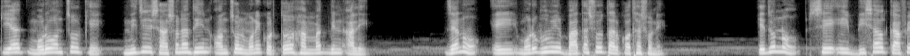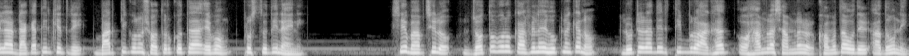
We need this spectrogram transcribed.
কিয়াদ মরু অঞ্চলকে নিজের শাসনাধীন অঞ্চল মনে করত হাম্মাদ বিন আলী, যেন এই মরুভূমির বাতাসও তার কথা শোনে। এজন্য সে এই বিশাল কাফেলা ডাকাতির ক্ষেত্রে বাড়তি কোনো সতর্কতা এবং প্রস্তুতি নেয়নি। সে ভাবছিল, যত বড় কাফেলাই হোক না কেন, লুটেরাদের তীব্র আঘাত ও হামলা সামলানোর ক্ষমতা ওদের আদৌ নেই।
